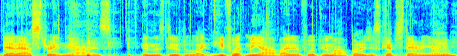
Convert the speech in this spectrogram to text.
dead ass straight in the eyes. And this dude was like, he flipped me off. I didn't flip him off, but I just kept staring at him.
